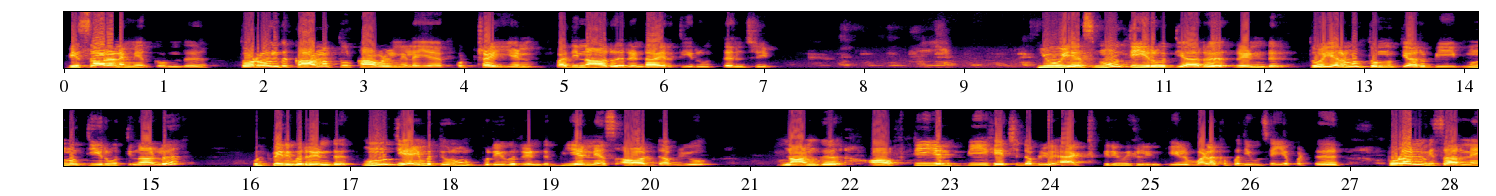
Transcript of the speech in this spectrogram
விசாரணை மேற்கொண்டு தொடர்ந்து காணத்தூர் காவல் நிலைய குற்ற எண் பதினாறு ரெண்டாயிரத்தி இருபத்தஞ்சு. யூஎஸ் நூத்தி இருபத்தி ஆறு ரெண்டு. இரநூத்தி தொண்ணூத்தி ஆறு பி முன்னூத்தி இருபத்தி நாலு உட்பிரிவு ரெண்டு முன்னூத்தி ஐம்பத்தி ஒன்று உட்பிரிவு ரெண்டு பிஎன்எஸ் ஆர் டபிள்யூ நான்கு ஆஃப் டிஎன்பிஹெச்டபிள்யூ ஆக்ட் பிரிவுகளின் கீழ் வழக்கு பதிவு செய்யப்பட்டு புலன் விசாரணை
